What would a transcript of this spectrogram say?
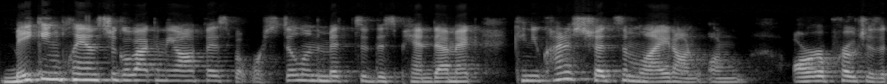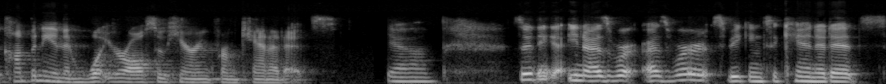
making plans to go back in the office but we're still in the midst of this pandemic? Can you kind of shed some light on on our approach as a company and then what you're also hearing from candidates? Yeah so I think you know as we're as we're speaking to candidates,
